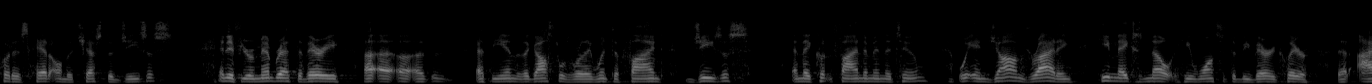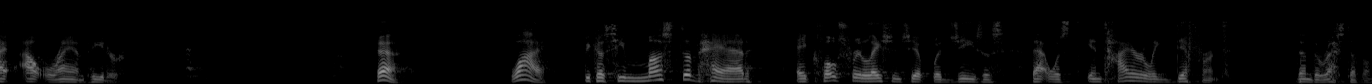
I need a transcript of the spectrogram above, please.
put his head on the chest of Jesus. And if you remember at the very uh, uh, uh, uh, at the end of the Gospels where they went to find Jesus and they couldn't find him in the tomb, well, in John's writing, he makes note. He wants it to be very clear that I outran Peter. Yeah. Why? Because he must have had a close relationship with Jesus that was entirely different than the rest of them.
